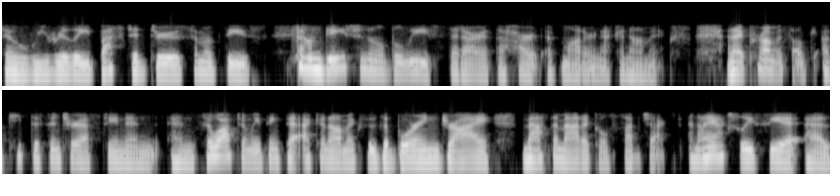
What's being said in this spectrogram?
so we really busted through some of these foundational beliefs that are at the heart of modern economics. And I promise I'll, I'll keep this interesting. And, and so often we think that economics is a boring, dry, mathematical subject. And I actually see it as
